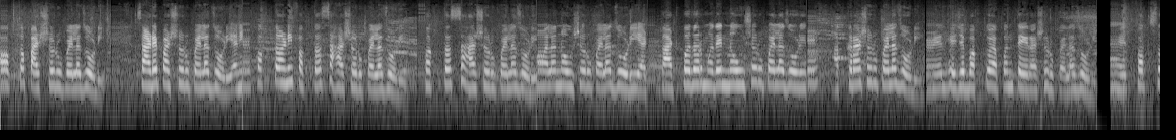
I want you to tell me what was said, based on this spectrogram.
फक्त पाचशे रुपयाला जोडी साडेपाचशे रुपयाला जोडी आणि फक्त आणि फक्त सहाशे रुपयाला जोडी. फक्त सहाशे रुपयाला जोडी. मला नऊशे रुपयाला जोडी आहे. काठपदरमध्ये नऊशे रुपयाला जोडी अकराशे रुपयाला जोडी. मिळेल हे जे बघतोय आपण तेराशे रुपयाला जोडी. आहेत फक्त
